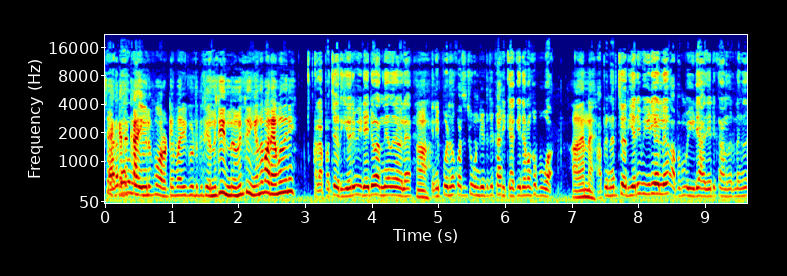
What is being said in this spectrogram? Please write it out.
ചെക്കന്റെ പൊറോട്ടി പൊറോട്ട പാരി കൊടുത്തിട്ട് എന്നിട്ട് ഇന്നിട്ട് ഇങ്ങനെ പറയാൻ മതി അല്ല അപ്പൊ ചെറിയൊരു വീഡിയോ ആയിട്ട് വന്നു പോലെ ഇനി ഇനിയിപ്പോ ഇവിടുന്ന് കുറച്ച് ചൂണ്ടിയിട്ട് കറിക്കാക്കിയിട്ട് നമുക്ക് പോവാം. അതന്നെ അപ്പൊ ഇന്നലെ ചെറിയൊരു വീഡിയോ അല്ലേ? അപ്പം വീഡിയോ ആദ്യമായിട്ട് കാണുന്നുണ്ടെങ്കിൽ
